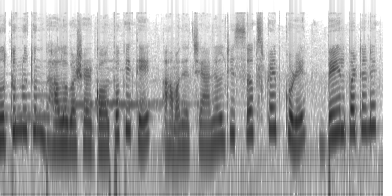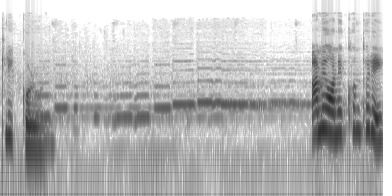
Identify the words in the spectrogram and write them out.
নতুন নতুন ভালোবাসার গল্প পেতে আমাদের চ্যানেলটি সাবস্ক্রাইব করে বেল বাটনে ক্লিক করুন। আমি অনেকক্ষণ ধরেই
